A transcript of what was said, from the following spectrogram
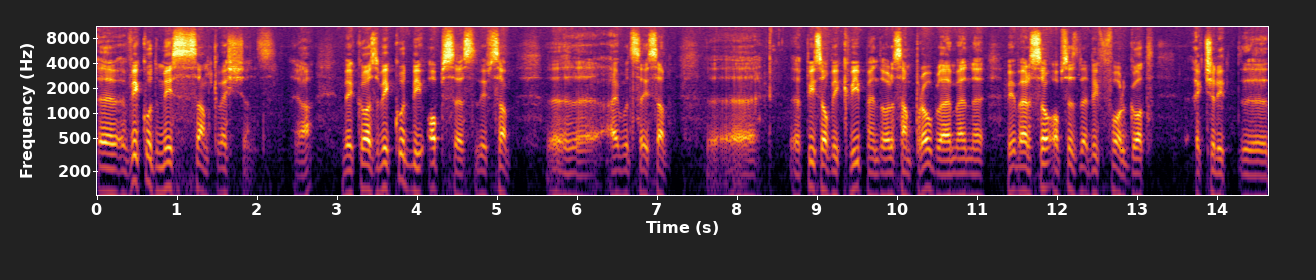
uh, we could miss some questions, yeah, because we could be obsessed with some, uh, I would say, some uh, piece of equipment or some problem, and uh, we were so obsessed that we forgot actually to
